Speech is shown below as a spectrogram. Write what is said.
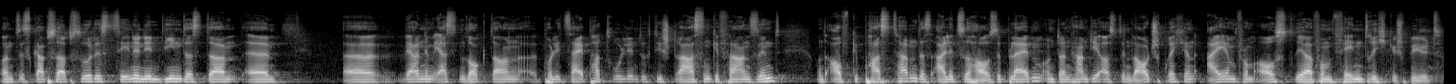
und es gab so absurde Szenen in Wien, dass da äh, äh, während dem ersten Lockdown äh, Polizeipatrouillen durch die Straßen gefahren sind und aufgepasst haben, dass alle zu Hause bleiben. Und dann haben die aus den Lautsprechern I am from Austria vom Fendrich gespielt.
